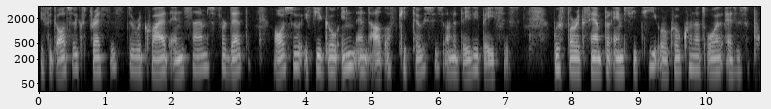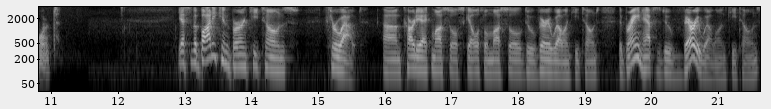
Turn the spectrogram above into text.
if it also expresses the required enzymes for that, also if you go in and out of ketosis on a daily basis, with for example MCT or coconut oil as a support. Yeah, so the body can burn ketones throughout. Um, cardiac muscle, skeletal muscle do very well on ketones. The brain happens to do very well on ketones,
